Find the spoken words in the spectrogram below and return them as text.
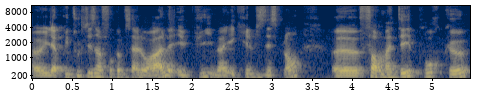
Euh, il a pris toutes les infos comme ça à l'oral et puis il m'a écrit le business plan euh, formaté pour que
